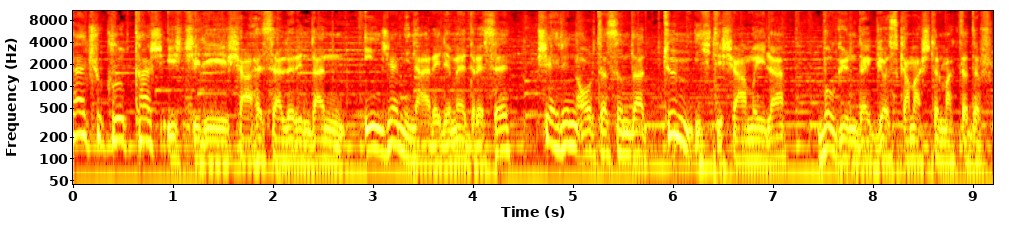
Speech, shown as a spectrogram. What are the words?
Selçuklu taş işçiliği şaheserlerinden ince minareli medrese şehrin ortasında tüm ihtişamıyla bugün de göz kamaştırmaktadır.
